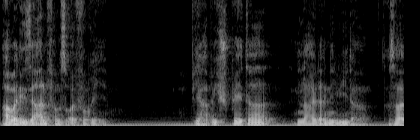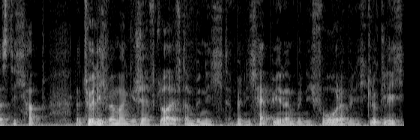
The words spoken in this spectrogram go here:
Aber diese Anfangseuphorie, die habe ich später leider nie wieder. Das heißt, ich habe natürlich, wenn mein Geschäft läuft, dann bin ich, dann bin ich happy, dann bin ich froh, dann bin ich glücklich,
